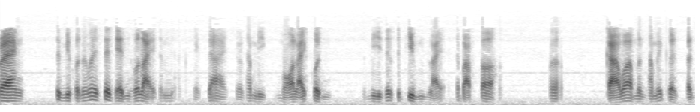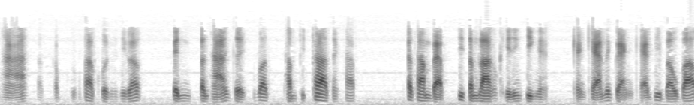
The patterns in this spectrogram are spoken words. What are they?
แรงๆซึ่งมีผลทำให้เส้นเอ็นหัวไหล่ทำอักเสบได้ถ้ามีหมอหลายคน มีหนังสือพิมพ์หลายฉบับก็กล่าวว่ามันทำให้เกิดปัญหากับสุขภาพคนจริงๆแล้ว เป็นปัญหาเกิดว่าทำผิดพลาดนะครับ ถ้าทำแบบที่ตำราเขาเขียนจริงๆอะแข่งแขนนั่นแข่งแขนที่เบา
